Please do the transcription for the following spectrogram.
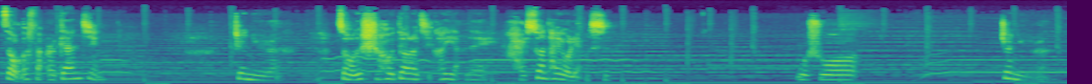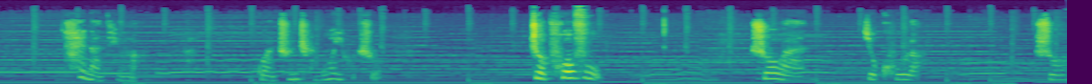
走了反而干净。这女人走的时候掉了几颗眼泪，还算她有良心。我说，这女人太难听了。管春沉默一会儿说：“这泼妇。”说完就哭了，说：“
